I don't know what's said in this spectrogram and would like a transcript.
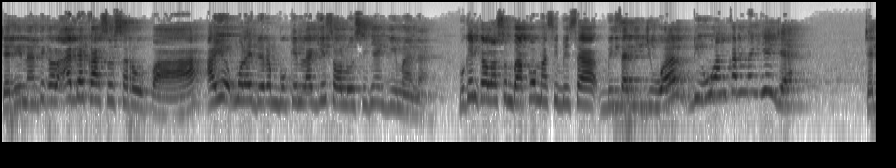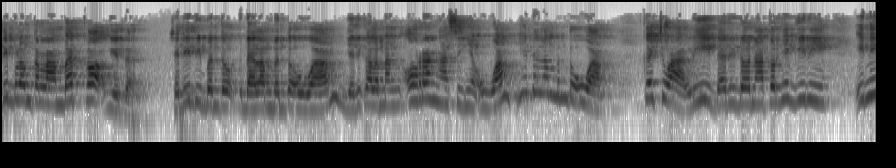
Jadi nanti kalau ada kasus serupa, ayo mulai dirembukin lagi solusinya gimana. Mungkin kalau sembako masih bisa bisa dijual, diuangkan lagi aja. Jadi belum terlambat kok gitu. Jadi dibentuk dalam bentuk uang. Jadi kalau memang orang ngasihnya uang, ya dalam bentuk uang. Kecuali dari donaturnya gini, ini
